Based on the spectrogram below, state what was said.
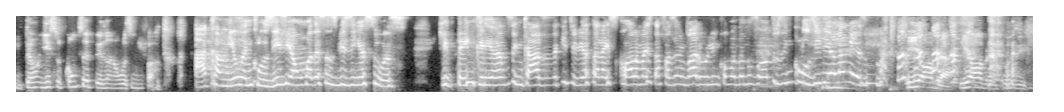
Então, isso com certeza eu não vou sentir falta. A Camila, inclusive, é uma dessas vizinhas suas, que tem criança em casa que devia estar na escola, mas está fazendo barulho, incomodando os outros, inclusive ela mesma. E obra, e obra, inclusive.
